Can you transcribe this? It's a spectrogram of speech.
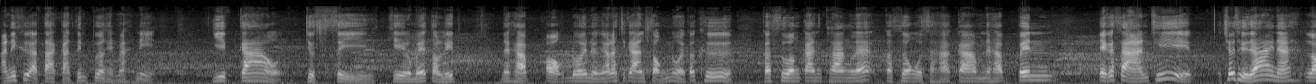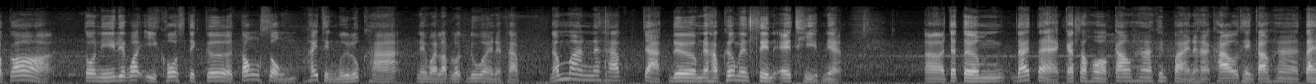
อันนี้คืออัตราการสิ้นเปลืองเห็นไหมนี่ 29.4 กิโลเมตรต่อลิตรนะครับออกโดยหน่วยงานราชการ 2 หน่วยก็คือ กระทรวงการคลังและกระทรวงอุตสาหกรรมนะครับเป็นเอกสารที่เชื่อถือได้นะ แล้วก็ตัวนี้เรียกว่า Eco Sticker ต้องส่งให้ถึงมือลูกค้าในวันรับรถด้วยนะครับ น้ำมันนะครับจากเดิมนะครับเครื่องเบนซิน a t i v เนี่ยจะเติมได้แต่แก๊สโซฮอล์95 ขึ้นไปนะฮะเข้าเทน95 แต่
